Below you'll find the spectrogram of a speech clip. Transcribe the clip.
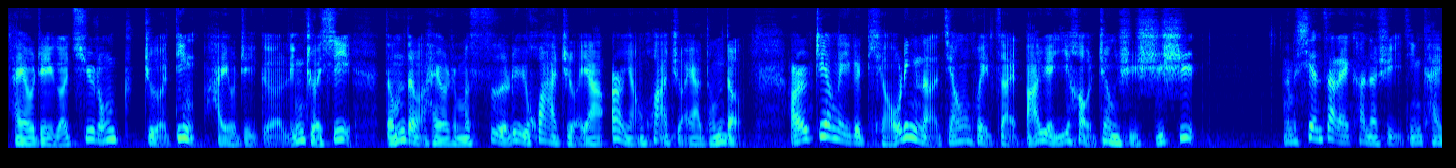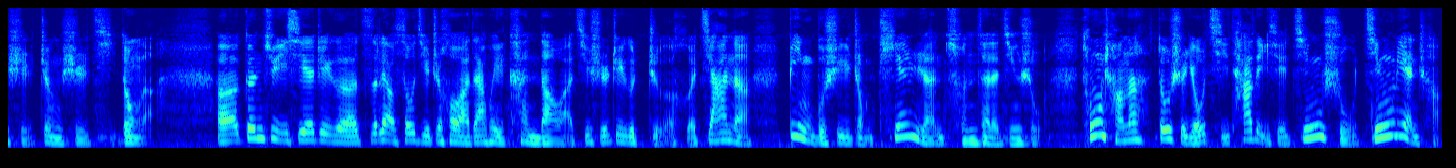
还有这个屈溶锗锭，还有这个磷锗烯等等，还有什么四氯化锗呀、二氧化锗呀等等。而这样的一个条令呢，将会在八月一号正式实施。那么现在来看呢，是已经开始正式启动了。呃，根据一些这个资料搜集之后啊，大家会看到啊，其实这个锗和镓呢，并不是一种天然存在的金属，通常呢都是由其他的一些金属精炼厂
